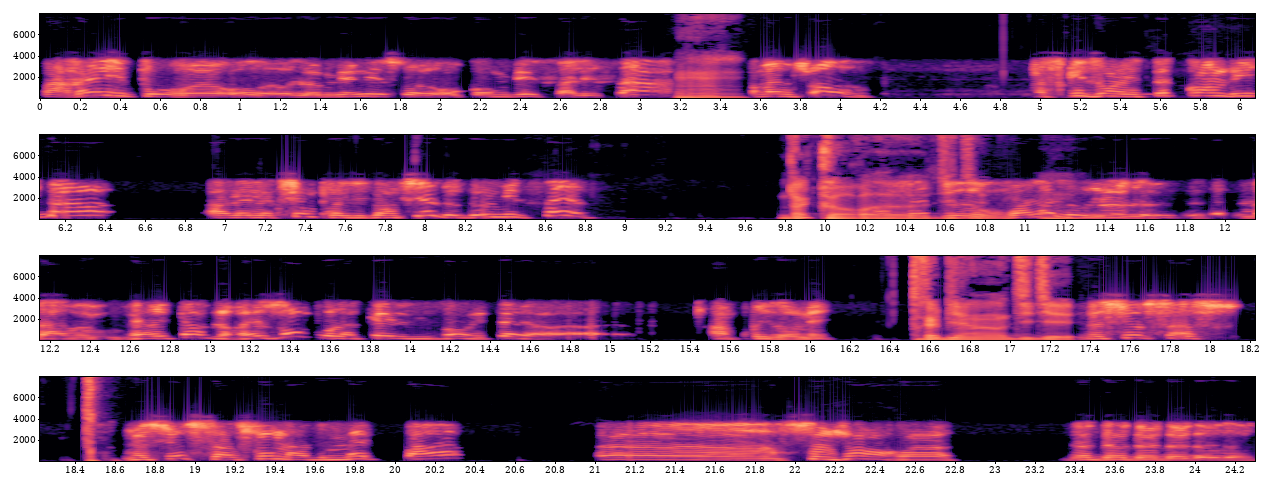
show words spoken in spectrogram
pareil pour euh, le ministre Okombi Salissa, Mhm. la même chose. Parce qu'ils ont été candidats à l'élection présidentielle de 2016. D'accord, En euh, fait, euh, voilà le- le- le- la véritable raison pour laquelle ils ont été euh, emprisonnés. Très bien, Didier. Monsieur, Sass- Monsieur Sassou n'admet pas ce genre de, de, de, de-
